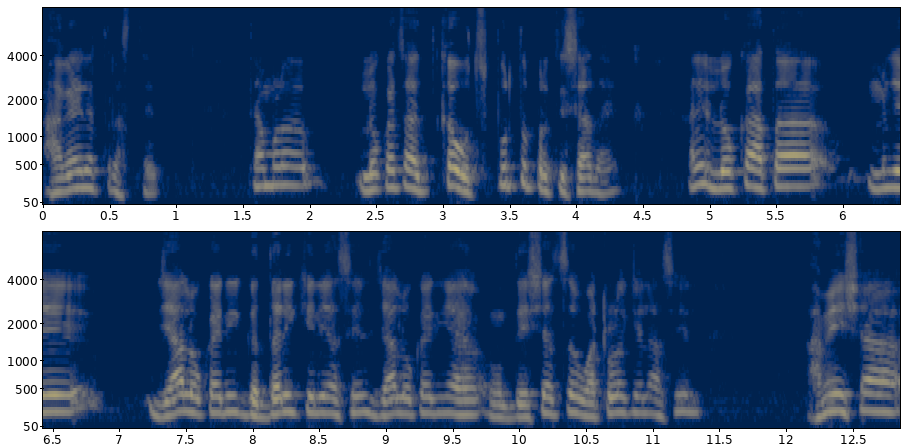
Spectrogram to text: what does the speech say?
महागाईला त्रस्त आहेत. त्यामुळं लोकांचा इतका उत्स्फूर्त प्रतिसाद आहे. आणि लोक आता म्हणजे ज्या लोकांनी गद्दारी केली असेल ज्या लोकांनी या देशाचं वाटोळं केलं असेल हमेशा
